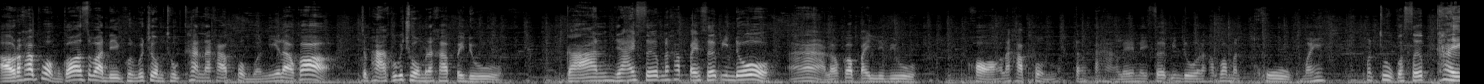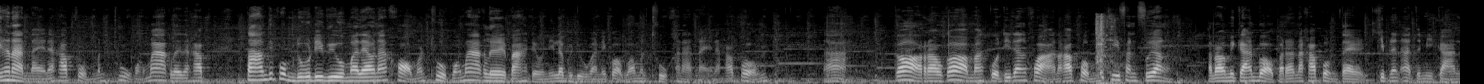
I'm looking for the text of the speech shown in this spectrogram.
เอาละครับผมก็สวัสดีคุณผู้ชมทุกท่านนะครับ ผมวันนี้เราก็จะพาคุณผู้ชมนะครับไปดู การย้ายเซิร์ฟนะครับไปเซิร์ฟอินโดอ่าแล้วก็ไปรีวิวของนะครับผมต่างๆเลยในเซิร์ฟอินโดนะครับว่ามันถูกไหมมันถูกกว่าเซิร์ฟไทยขนาดไหนนะครับผมมันถูกมากๆเลยนะครับตามที่ผมดูรีวิวมาแล้วนะของมันถูกมากๆเลยปะเดี๋ยววันนี้เราไปดูกันดีกว่าว่ามันถูกขนาดไหนนะครับผมอ่าก็เราก็มากดที่ด้านขวานะครับผมที่ฟันเฟือง เรามีการบอกไปแล้วนะครับผมแต่คลิปนั้นอาจจะมีการ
